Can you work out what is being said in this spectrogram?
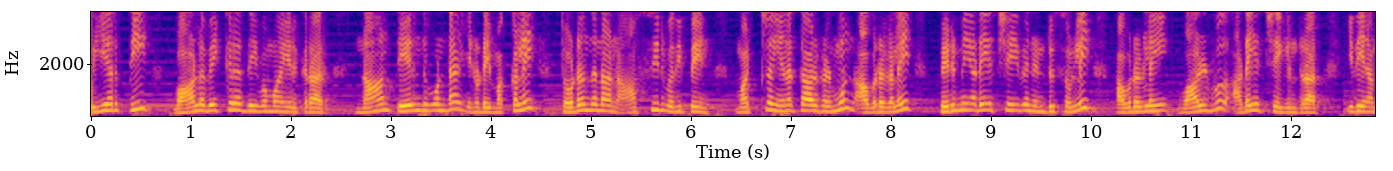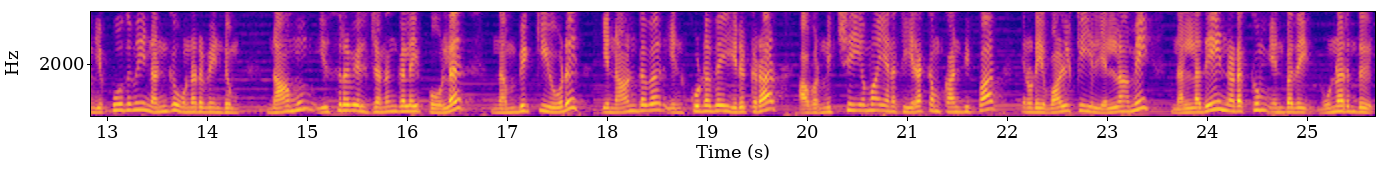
உயர்த்தி வாழ வைக்கிற தெய்வமாய் இருக்கிறார் நான் தேர்ந்து கொண்ட என்னுடைய மக்களை தொடர்ந்து நான் ஆசீர்வதிப்பேன். மற்ற இனத்தார்கள் முன் அவர்களை பெருமையடைய செய்வேன் என்று சொல்லி அவர்களை வாழ்வு அடையச் செய்கின்றார். இதை நாம் எப்போதுமே நன்கு உணர வேண்டும். நாமும் இஸ்ரவேல் ஜனங்களைப் போல நம்பிக்கையோடு என் ஆண்டவர் என் கூடவே இருக்கிறார். அவர் நிச்சயமா எனக்கு இரக்கம் காண்பிப்பார். என்னுடைய வாழ்க்கையில் எல்லாமே நல்லதே நடக்கும் என்பதை உணர்ந்து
